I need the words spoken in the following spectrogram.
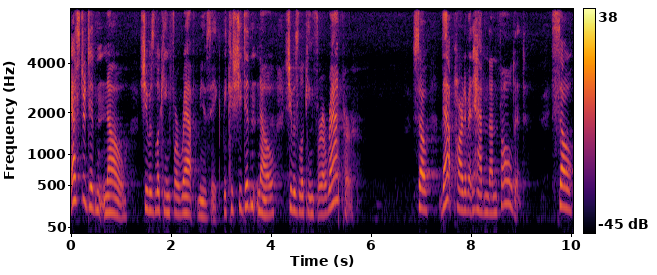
Esther didn't know she was looking for rap music because she didn't know she was looking for a rapper. So that part of it hadn't unfolded. So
